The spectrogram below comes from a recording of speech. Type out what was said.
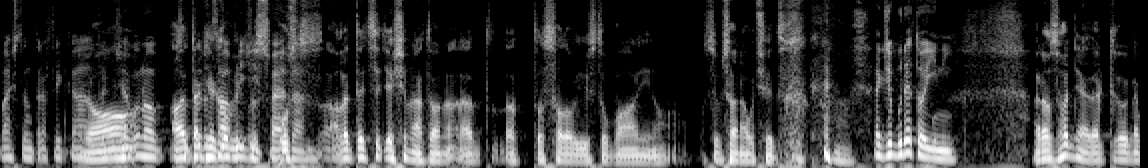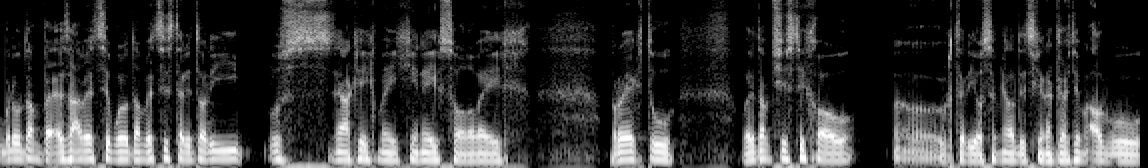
máš tam trafika, no, takže ono ale se tak jako blíží spoust, ale teď se těším na to, na, na, na to solový vystupování, no. Musím se naučit. takže bude to jiný. Rozhodně, tak nebudou tam PSA věci, budou tam věci z teritorií plus nějakých mých jiných solových projektů. Bude tam čistý show, který jsem měl vždycky na každém albu,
